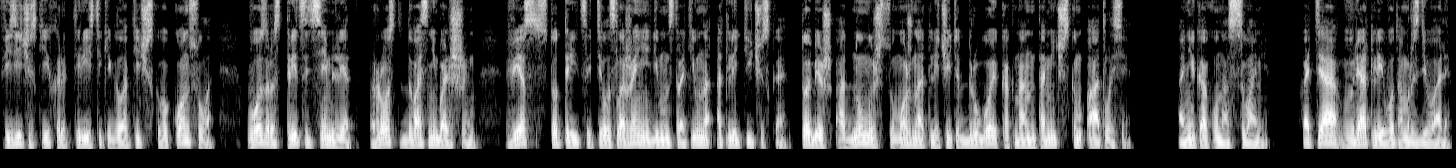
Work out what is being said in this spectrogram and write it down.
физические характеристики галактического консула – возраст 37 лет, рост 2 с небольшим, вес 130, телосложение демонстративно атлетическое, то бишь одну мышцу можно отличить от другой, как на анатомическом атласе, а не как у нас с вами. Хотя вряд ли его там раздевали.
